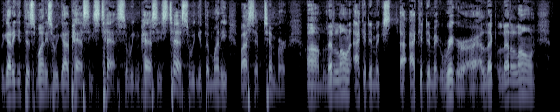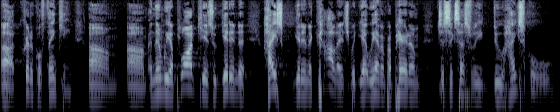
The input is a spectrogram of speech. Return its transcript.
We got to get this money, so we got to pass these tests. So we can pass these tests, so we can get the money by September. Um, let alone academic uh, academic rigor, or let, let alone uh, critical thinking. Um, um, and then we applaud kids who get into high school, get into college, but yet we haven't prepared them to successfully do high school,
